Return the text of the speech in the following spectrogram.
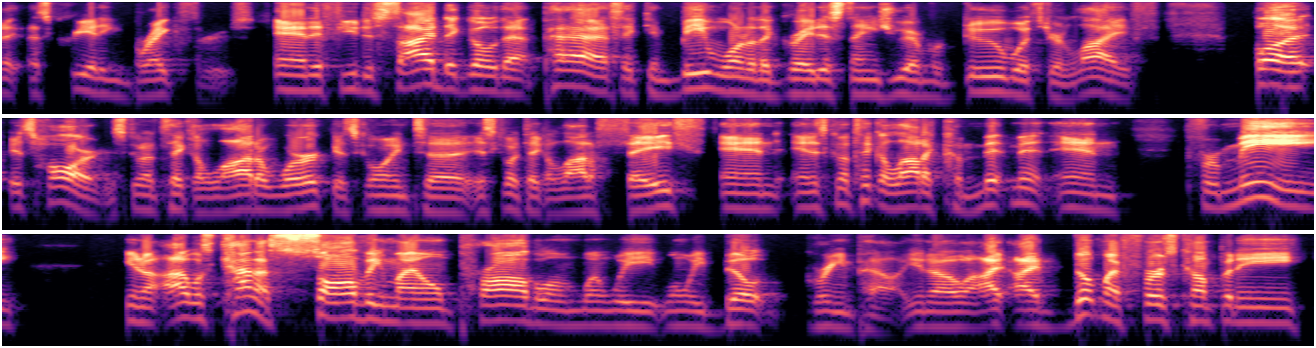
that's creating breakthroughs. And if you decide to go that path, it can be one of the greatest things you ever do with your life. But it's hard. It's going to take a lot of work. It's going to it's going to take a lot of faith and and it's going to take a lot of commitment. And for me, you know, I was kind of solving my own problem when we when we built GreenPal. You know, I, I built my first company,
